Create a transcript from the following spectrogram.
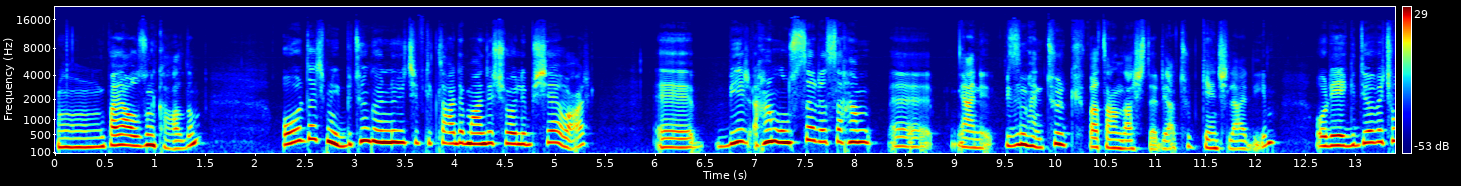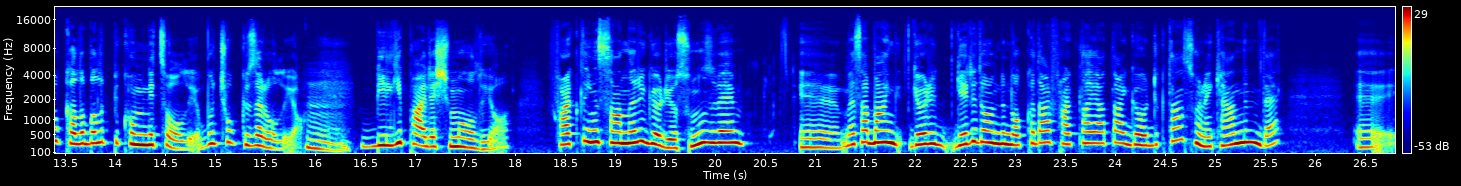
Hmm, bayağı uzun kaldım. Orada şimdi bütün gönüllü çiftliklerde bence şöyle bir şey var. Ee, bir hem uluslararası hem e, yani bizim hani Türk vatandaşları ya Türk gençler diyeyim oraya gidiyor ve çok kalabalık bir komünite oluyor. Bu çok güzel oluyor. Hmm. Bilgi paylaşımı oluyor. Farklı insanları görüyorsunuz ve e, mesela ben geri, geri döndüğümde o kadar farklı hayatlar gördükten sonra kendim de e,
